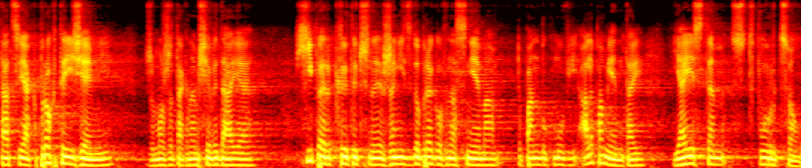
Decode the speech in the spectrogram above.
tacy jak proch tej ziemi, że może tak nam się wydaje hiperkrytyczny, że nic dobrego w nas nie ma, to Pan Bóg mówi, ale pamiętaj, ja jestem Stwórcą,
